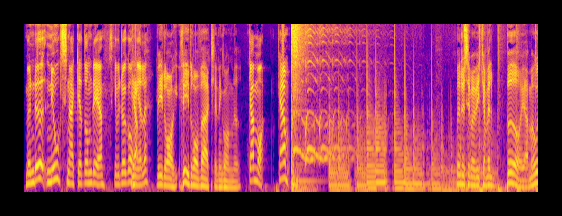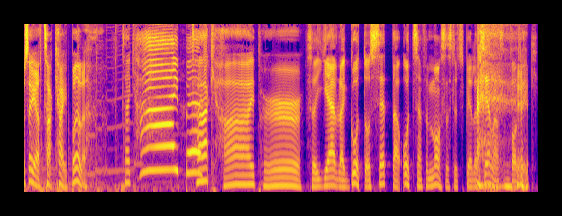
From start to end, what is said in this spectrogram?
Men du, nog snackat om det. Ska vi dra igång Ja. eller? Vi drar, vi drar verkligen igång nu. Come on! Come on. Men du Simon, vi kan väl börja med att säga tack Hyper eller? Tack Hyper! Tack Hyper! Så jävla gott att sätta oddsen för Masterslutspelet senast Patrik.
